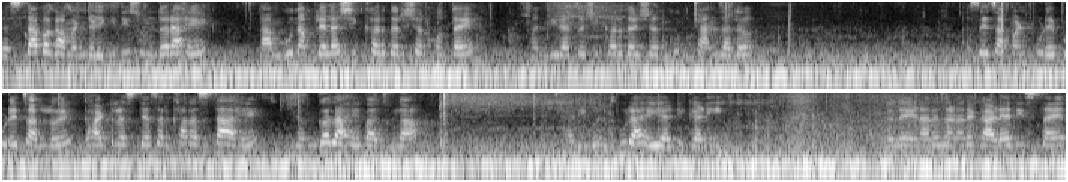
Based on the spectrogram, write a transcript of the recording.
रस्ता बघा मंडळी किती सुंदर आहे. लांबून आपल्याला शिखर दर्शन होत आहे मंदिराचं शिखर दर्शन खूप छान झालं. असेच आपण पुढे पुढे चाललोय. घाट रस्त्यासारखा रस्ता आहे. जंगल आहे बाजूला. झाडी भरपूर आहे या ठिकाणी. आपल्याला येणाऱ्या जाणाऱ्या गाड्या दिसत आहेत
